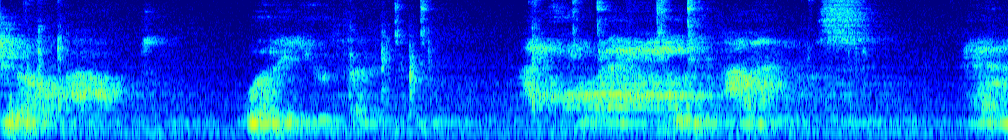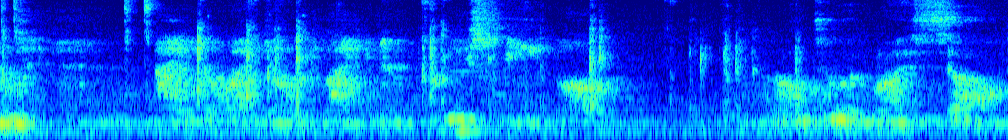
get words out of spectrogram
chill out. What do you think? I think I hate puns. And I know I don't like to please people. I'll do it myself.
